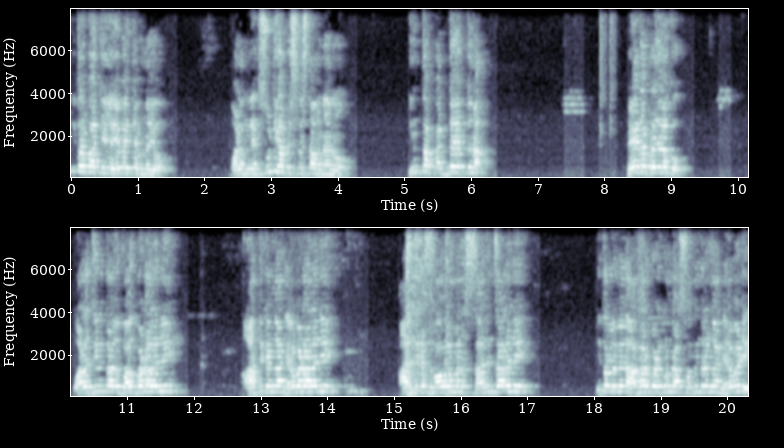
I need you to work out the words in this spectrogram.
ఇతర పార్టీలు ఏవైతే ఉన్నాయో వాళ్ళని నేను సూటిగా ప్రశ్నిస్తా ఉన్నాను. ఇంత పెద్ద ఎత్తున పేద ప్రజలకు వాళ్ళ జీవితాలు బాగుపడాలని ఆర్థికంగా నిలబడాలని ఆర్థిక స్వావలంబన సాధించాలని ఇతరుల మీద ఆధారపడకుండా స్వతంత్రంగా నిలబడి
